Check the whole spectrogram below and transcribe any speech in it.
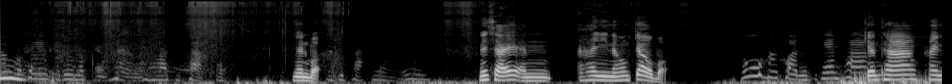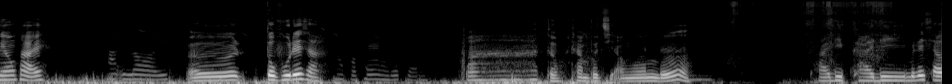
ข้าวมแพงไปดูระปลูกห่างทางราสิผักพวกแม่นบ่ราสิผักอย่างเออในใช้อันให้นี่นะของเจ้าบ่ผู้ห้างขอนแค่นทางแคมทางให้นี่ของไผห้างอีลอยเออตัวผู้ได้ซะห้างกาแฟงเบิดเถินป้าดตัวทำเพิ่นสิเอาเงินเด้อ ขายดิบขายดีไม่ได้เซา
